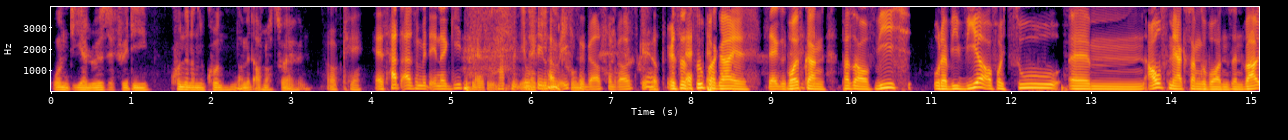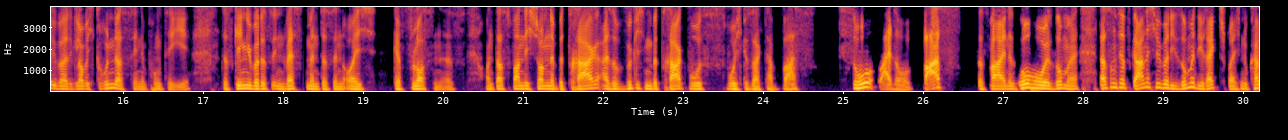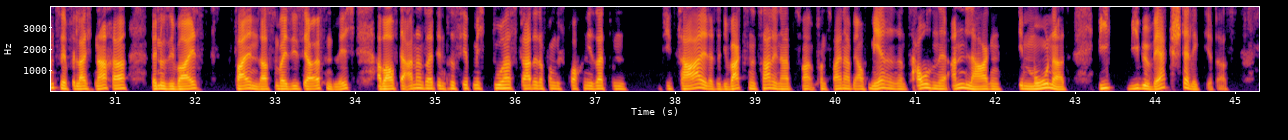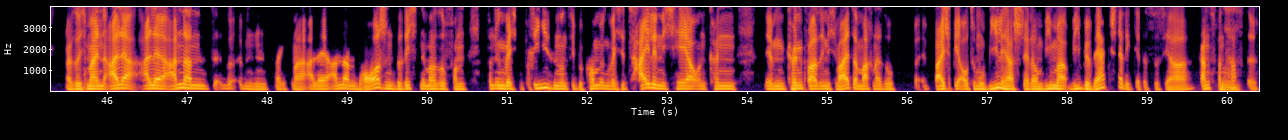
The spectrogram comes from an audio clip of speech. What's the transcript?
und die Erlöse für die Kundinnen und Kunden damit auch noch zu erhöhen. Okay. Es hat also mit Energie zu Es tun. hat mit so Energie viel habe ich sogar schon rausgehört. Es ist super geil. Sehr gut. Wolfgang, pass auf, wie ich oder wie wir auf euch zu ähm, aufmerksam geworden sind, war über, glaube ich, gründerszene.de. Das ging über das Investment, das in euch geflossen ist. Und das fand ich schon eine Betrag, also wirklich ein Betrag, wo es, wo ich gesagt habe, was? So, also was? Das war eine so hohe Summe. Lass uns jetzt gar nicht über die Summe direkt sprechen. Du kannst dir vielleicht nachher, wenn du sie weißt, fallen lassen, weil sie ist ja öffentlich. Aber auf der anderen Seite interessiert mich, du hast gerade davon gesprochen, ihr seid von die Zahl, also die wachsende Zahl innerhalb von zweieinhalb Jahren auf mehrere tausende Anlagen im Monat. Wie, wie bewerkstelligt ihr das? Also ich meine, alle, alle anderen, ähm, sag ich mal, alle anderen Branchen berichten immer so von, von irgendwelchen Krisen und sie bekommen irgendwelche Teile nicht her und können, ähm, können quasi nicht weitermachen. Also Be- Beispiel Automobilhersteller und wie, wie bewerkstelligt ihr das? Das ist ja ganz Mhm. fantastisch.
